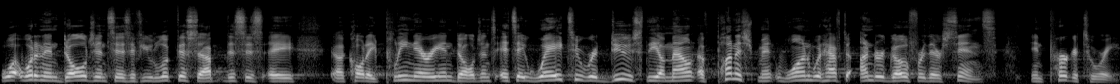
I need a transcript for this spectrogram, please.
What, what an indulgence is, if you look this up, this is a, uh, called a plenary indulgence. It's a way to reduce the amount of punishment one would have to undergo for their sins in purgatory,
